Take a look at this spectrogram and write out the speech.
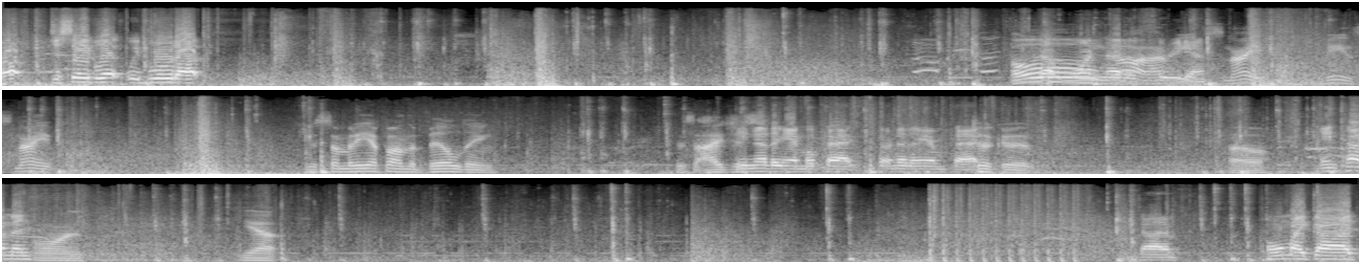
Oh, disable it. We blew it up. Oh one out god, I'm three being down. sniped. I'm being sniped. There's somebody up on the building. Cause I just another ammo pack. Another ammo pack. took a. Oh, Incoming. on. Yeah. Got him. Oh my god.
